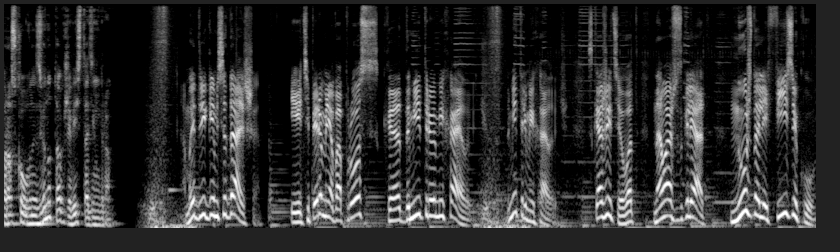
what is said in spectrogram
Раскованное звено также весит 1 грамм. А мы двигаемся дальше. И теперь у меня вопрос к Дмитрию Михайловичу. Дмитрий Михайлович, скажите, вот на ваш взгляд, нужно ли физику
